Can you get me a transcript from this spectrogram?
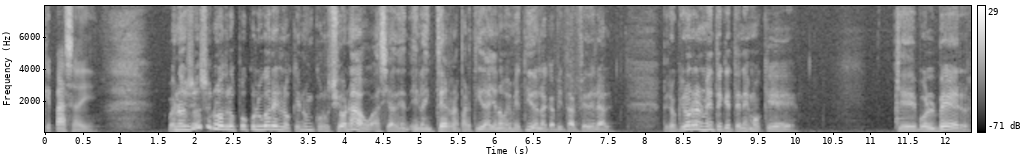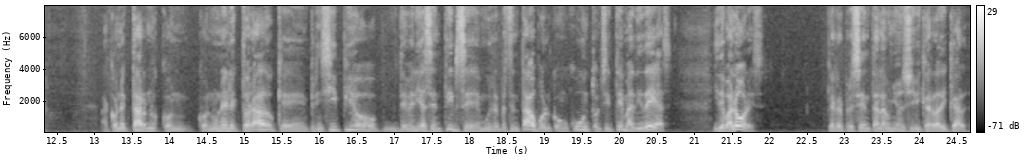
¿Qué pasa ahí? Bueno, yo soy uno de los pocos lugares en los que no he incursionado hacia en la interna partida, ya no me he metido en la capital federal. Pero creo realmente que tenemos que, que volver a conectarnos con, un electorado que en principio debería sentirse muy representado por el conjunto, el sistema de ideas y de valores que representa la Unión Cívica Radical.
